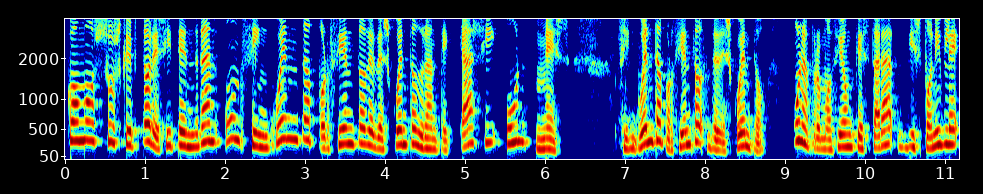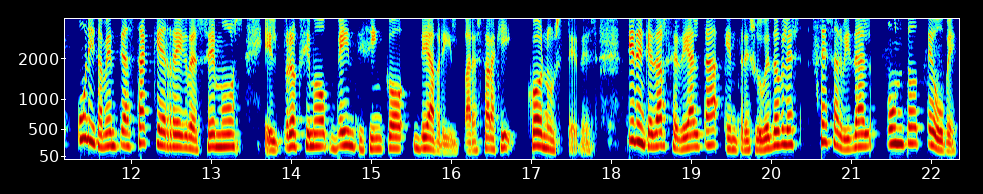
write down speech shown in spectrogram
como suscriptores y tendrán un 50% de descuento durante casi un mes. 50% de descuento. Una promoción que estará disponible únicamente hasta que regresemos el próximo 25 de abril para estar aquí con ustedes. Tienen que darse de alta entre www.cesarvidal.tv.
